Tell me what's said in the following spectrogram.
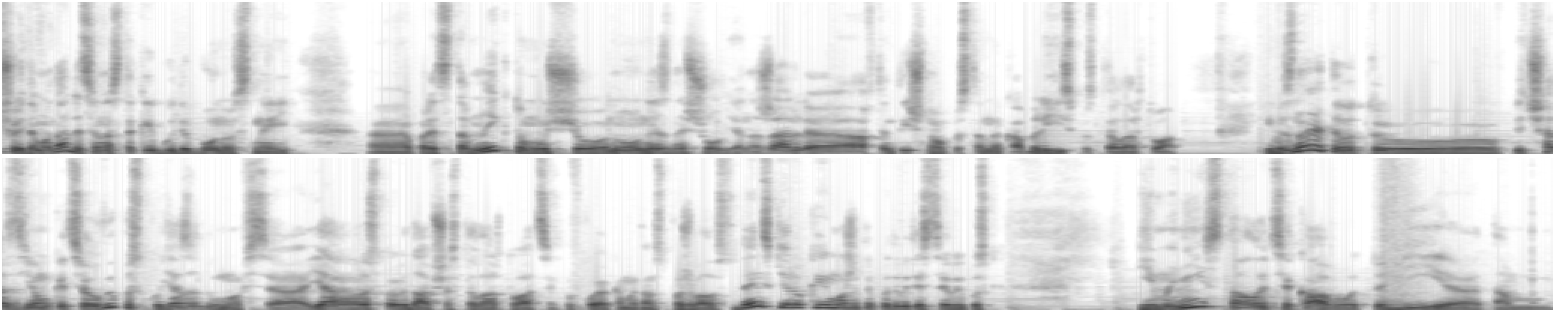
Що, йдемо далі. Це у нас такий буде бонусний е, представник, тому що ну, не знайшов я, на жаль, е, автентичного представника бельгійського Стелла Артуа. І ви знаєте, от о, під час зйомки цього випуску я задумався. Я розповідав, що Стелла Артуа це пивко, яке ми там споживали в студентські роки, можете подивитися цей випуск. І мені стало цікаво, от тоді, е, там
